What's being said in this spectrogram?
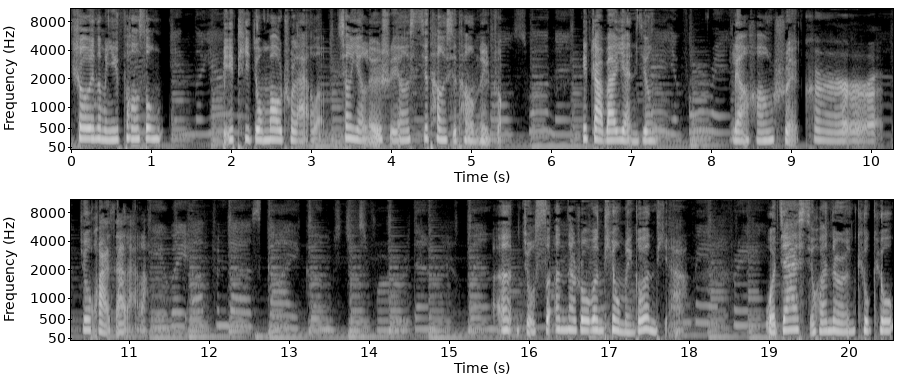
稍微那么一放松，鼻涕就冒出来了，像眼泪水一样稀淌稀淌那种。一眨巴眼睛，两行水可就滑下来了。N 九四 N，他说问听友们一个问题啊，我加喜欢的人 QQ，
